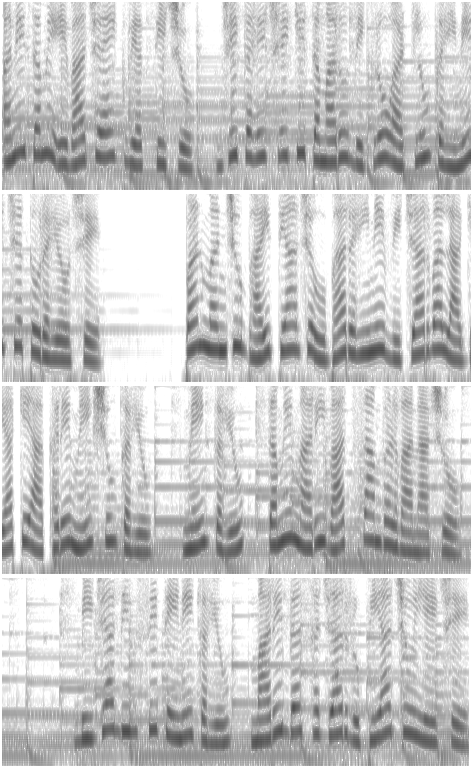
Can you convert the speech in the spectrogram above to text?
અને તમે એવા જ એક વ્યક્તિ છો, જે કહે છે કે તમારો દીકરો આટલું કહીને જતો રહ્યો છે. પણ મંજુભાઈ ત્યાં જ ઊભા રહીને વિચારવા લાગ્યા કે આખરે મેં શું કહ્યું? મેં કહ્યું, તમે મારી વાત સાંભળવાના છો. બીજા દિવસે તેણે કહ્યું, મારે દસ હજાર રૂપિયા જોઈએ છે.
